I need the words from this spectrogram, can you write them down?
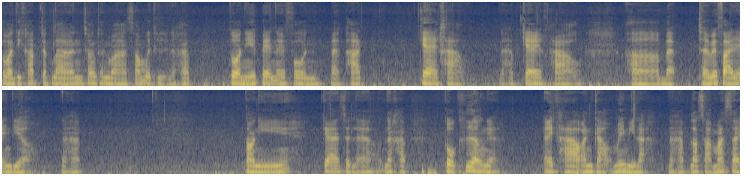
สวัสดีครับ จากร้านช่องธันวาซ่อมมือถือนะครับ ตัวนี้เป็น iPhone 8 Plus แก้ข่าวนะครับ แก้ข่าวแบบใช้ Wi-Fi ได้อย่างเดียวนะครับ ตอนนี้แก้เสร็จแล้วนะครับ ตัวเครื่องเนี่ย iCloud อันเก่าไม่มีละนะครับ เราสามารถใส่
